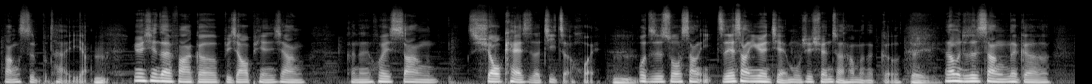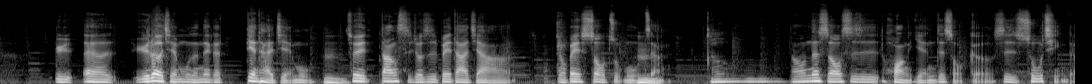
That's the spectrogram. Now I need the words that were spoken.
方式不太一样，嗯，因为现在发歌比较偏向可能会上 showcase 的记者会，嗯，或者是说上直接上音乐节目去宣传他们的歌，对，他们就是上那个娱呃娱乐节目的那个电台节目，嗯，所以当时就是被大家有被受瞩目这样。嗯哦，然后那时候是《谎言》这首歌是抒情的，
